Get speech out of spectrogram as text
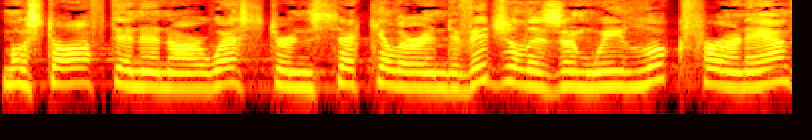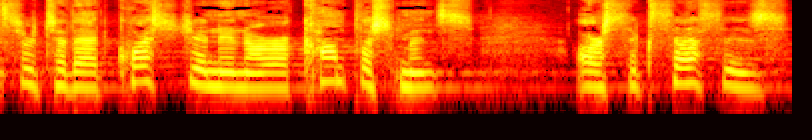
Most often in our Western secular individualism, we look for an answer to that question in our accomplishments, our successes,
